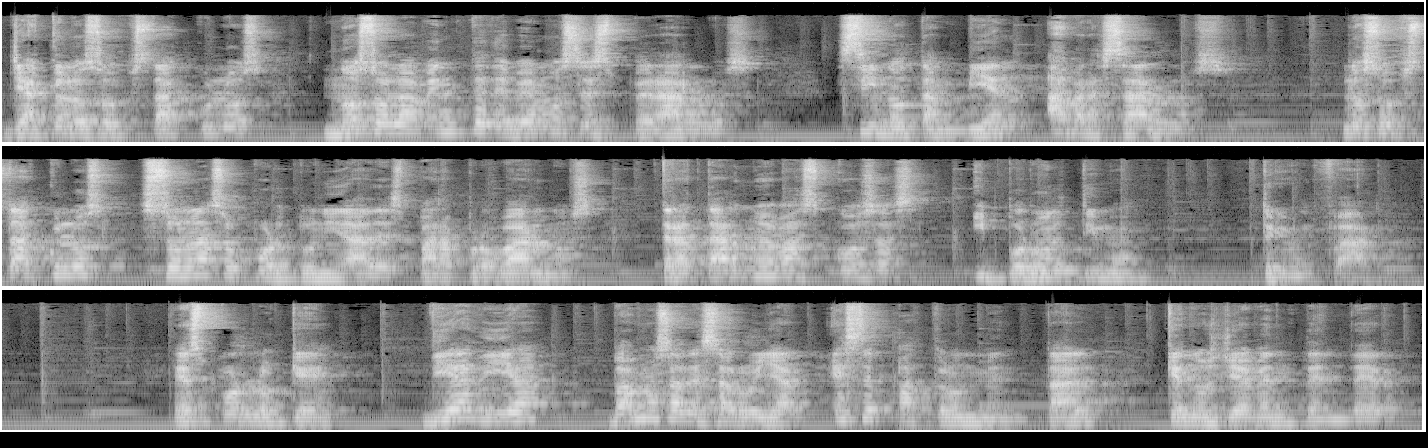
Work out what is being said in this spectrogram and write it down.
ya que los obstáculos no solamente debemos esperarlos, sino también abrazarlos. Los obstáculos son las oportunidades para probarnos, tratar nuevas cosas y por último, triunfar. Es por lo que Día a día vamos a desarrollar ese patrón mental que nos lleva a entender,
